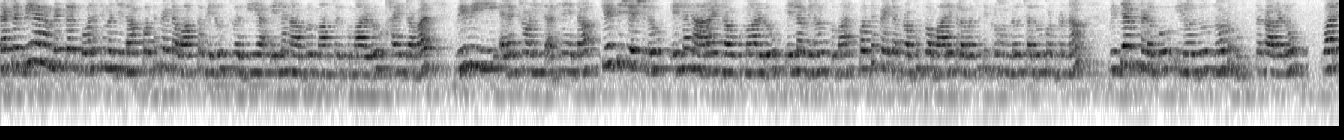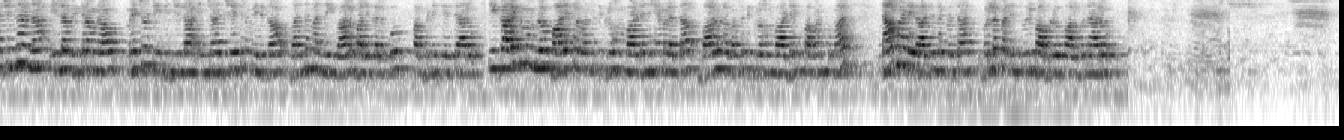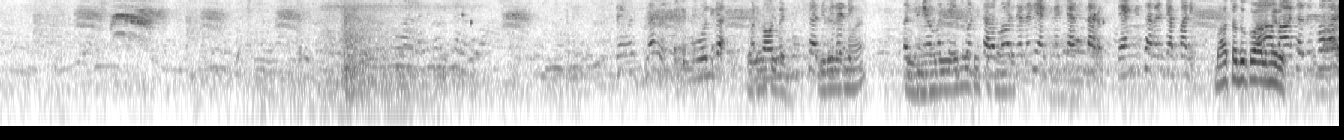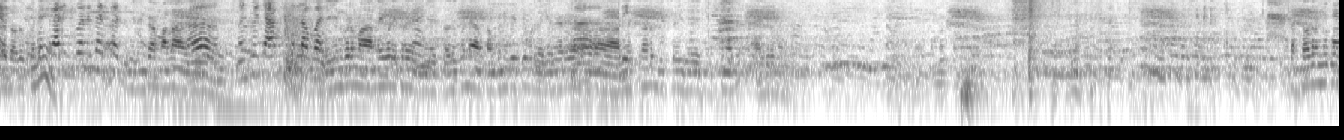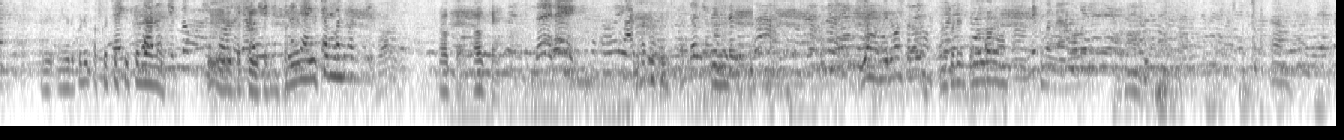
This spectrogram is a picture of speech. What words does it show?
Doctor BR Ambedkar Konaseema జిల్లా కొత్తపేట వాస్తవ్యులు స్వర్గీయ ఇళ్ళ నాగూర్ మాస్టర్ కుమారుడు హైదరాబాద్ వివిఈ ఎలక్ట్రానిక్స్ అధినేత కీర్తిశేషులు ఇళ్ళ నారాయణరావు కుమారుడు ఇళ్ళ వినోద్ కుమార్ కొత్తపేట ప్రభుత్వ బాలికల వసతి గృహంలో చదువుకుంటున్న విద్యార్థులకు ఈరోజు నోటు పుస్తకాలను వారి చిన్నాన్న ఇళ్ళ విక్రమరావు మెట్రో టీవీ జిల్లా ఇన్ఛార్జ్ చేతుల మీదుగా వంద మంది బాలబాలికలకు పంపిణీ చేశారు. ఈ కార్యక్రమంలో బాలికల వసతి గృహం వార్డెన్ హేమలత బాలుర వసతి గృహం వార్డెన్ పవన్ కుమార్ రాజేంద్ర ప్రసాద్ గొల్లపల్లి సూరిబాబులు పాల్గొన్నారు. ఓన్గా మన గవర్నమెంట్ బుక్స్ వినండి సద్వినియోగం చేసుకొని చదవవద్దని ఎంకరేజ్ చేస్తున్నారు. థ్యాంక్ యూ సార్ అని చెప్పాలి. బాగా చదువుకోవాలి మీరు. బాగా చదువుకోవాలి. పుస్తకాలు ఇచ్చుకోవాలి సరిపోదు. ఇంకా మళ్ళా ఆ, మంచి మంచి ఆఫీసర్లు అవ్వాలి. ఈయన కూడా మా అన్నయ్య కూడా ఇక్కడ చదువుకుని ఆ కంపెనీ పెట్టి ఇప్పుడు దగ్గర దగ్గర బుక్స్ హైదరాబాద్. మీరు కూడా పక్క వచ్చేసి ఇక్కడ ఫస్ట్ ఓకే ఓకే.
